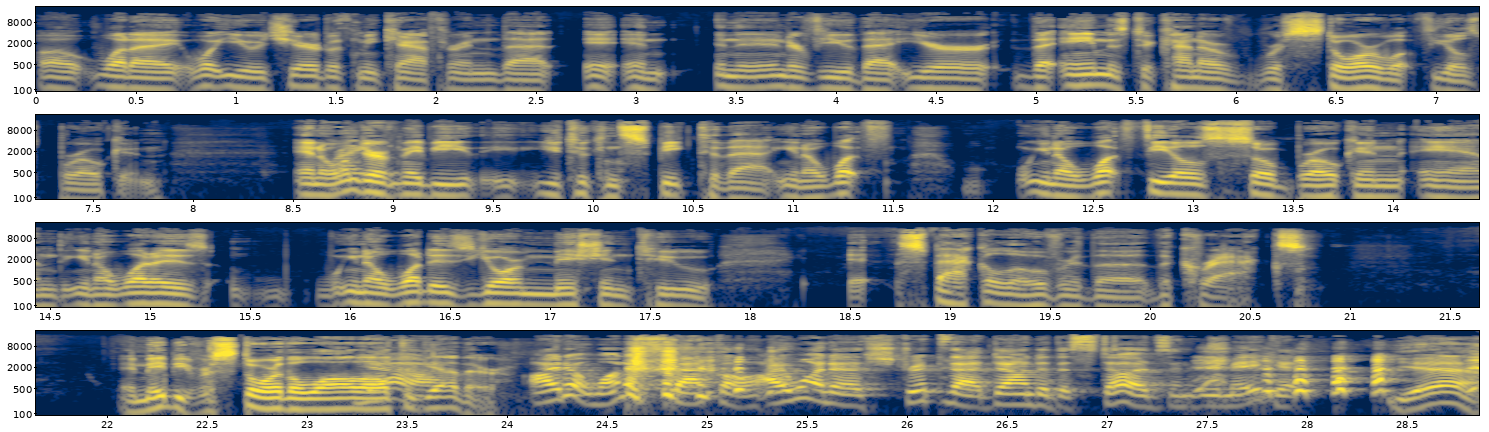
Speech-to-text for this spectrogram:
uh, what I what you had shared with me, Catherine. That in in an interview that your the aim is to kind of restore what feels broken, and I wonder right. if maybe you two can speak to that. You know what you know what feels so broken, and you know what is you know what is your mission to eh, spackle over the the cracks and maybe restore the wall yeah. altogether. I don't want to spackle. I want to strip that down to the studs and remake it. Yeah.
